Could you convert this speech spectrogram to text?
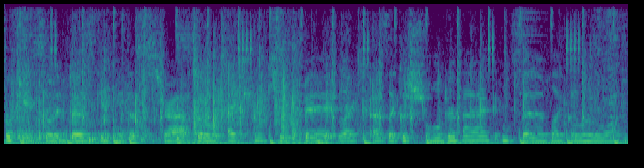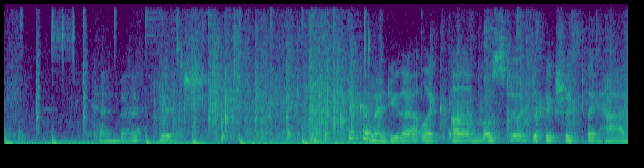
Okay so it does give me the strap. So i can keep it like as like a shoulder bag instead of like a little handbag which think i might do that like um, most of the pictures they had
